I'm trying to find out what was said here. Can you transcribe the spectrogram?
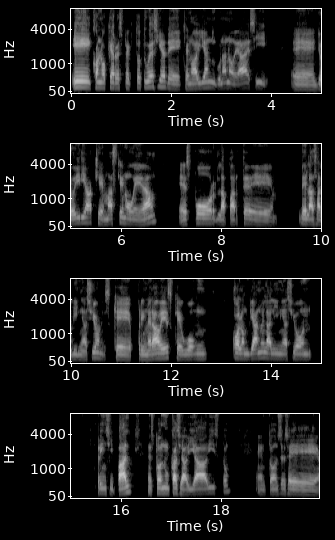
Y con lo que respecto, tú decías de que no había ninguna novedad, sí, eh, yo diría que más que novedad es por la parte de, de las alineaciones, que primera vez que hubo un colombiano en la alineación principal, esto nunca se había visto, entonces eh,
